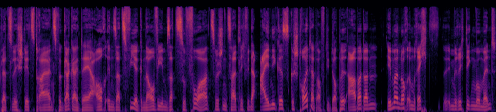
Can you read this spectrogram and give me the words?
Plötzlich steht es 3-1 für Gaga, der ja auch in Satz 4, genau wie im Satz zuvor, zwischenzeitlich wieder einiges gestreut hat auf die Doppel, aber dann immer noch im, Recht, im richtigen Moment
